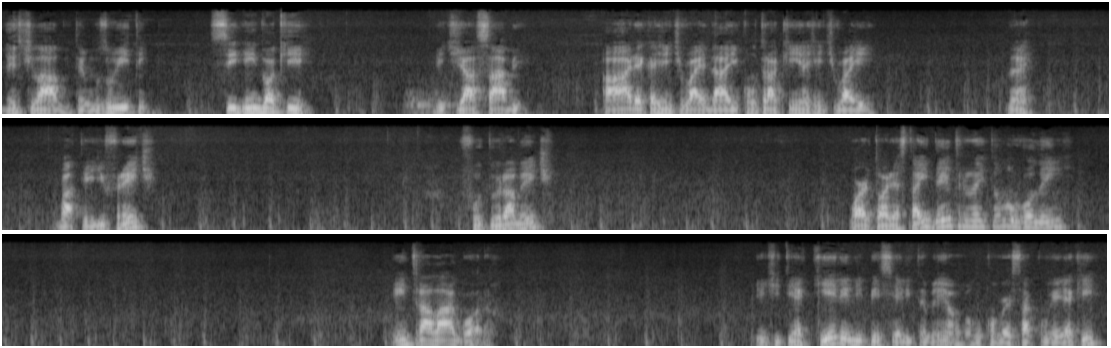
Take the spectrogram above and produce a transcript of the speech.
Neste lado temos um item. Seguindo aqui, a gente já sabe a área que a gente vai dar e contra quem a gente vai, né? Bater de frente futuramente. O Artorias está aí dentro, né? Então não vou nem entrar lá agora. A gente tem aquele NPC ali também, ó. Vamos conversar com ele aqui.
